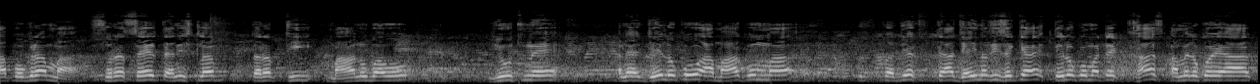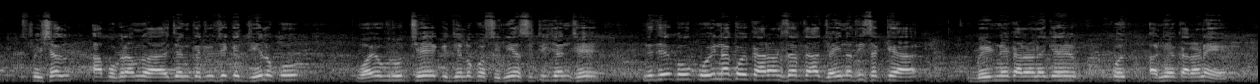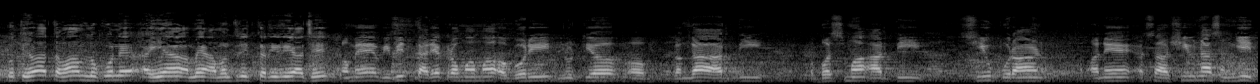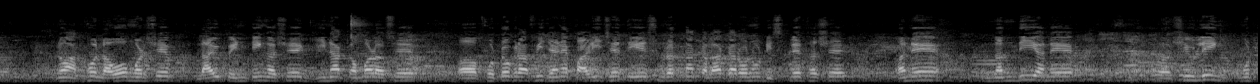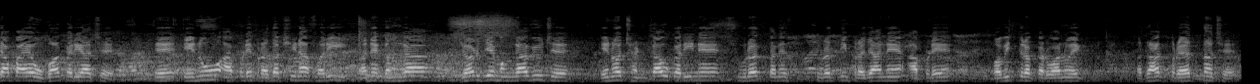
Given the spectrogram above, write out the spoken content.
આ પ્રોગ્રામમાં સુરત શહેર ટેનિસ ક્લબ તરફથી મહાનુભાવો, યુથને અને જે લોકો આ મહાકુંભમાં પ્રત્યક્ષ ત્યાં જઈ નથી શક્યા, તે લોકો માટે ખાસ અમે લોકોએ આ સ્પેશિયલ આ પ્રોગ્રામનું આયોજન કર્યું છે કે જે લોકો વયોવૃદ્ધ છે, કે જે લોકો સિનિયર સિટીઝન છે, ને જે લોકો કોઈના કોઈ કારણસર ત્યાં જઈ નથી શક્યા. ભીડને કારણે કે કોઈ અન્ય કારણે તો તેવા તમામ લોકોને અહીંયા અમે આમંત્રિત કરી રહ્યા છે. અમે વિવિધ કાર્યક્રમોમાં અઘોરી નૃત્ય ગંગા આરતી, ભસ્મ આરતી, શિવ પુરાણ અને શિવના સંગીતનો આખો લાવો મળશે. લાઈવ પેઇન્ટિંગ હશે, ઘીના કમળ હશે ફોટોગ્રાફી જેણે પાડી છે તે સુરતના કલાકારોનું ડિસ્પ્લે થશે. અને નંદી અને શિવલિંગ મોટા પાયે ઊભા કર્યા છે. તે, તેનું આપણે પ્રદક્ષિણા ફરી અને ગંગા જળ જે મંગાવ્યું છે, એનો છંટકાવ કરીને સુરત અને સુરતની પ્રજાને આપણે પવિત્ર કરવાનો એક અથાગ પ્રયત્ન છે.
